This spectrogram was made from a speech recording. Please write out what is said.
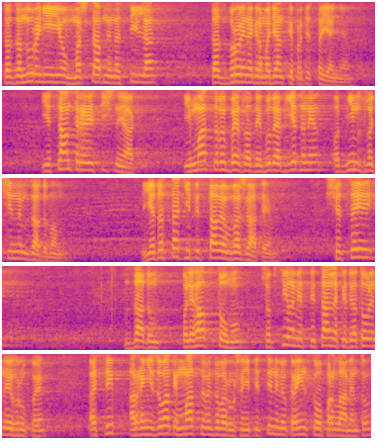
та занурення її в масштабне насилля та збройне громадянське протистояння. І сам терористичний акт, і масові безлади були об'єднані одним злочинним задумом. Є достатні підстави вважати, що цей задум полягав в тому, щоб силами спеціально підготовленої групи осіб організувати масове заворушення під стінами українського парламенту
